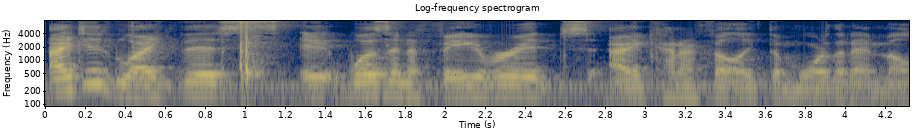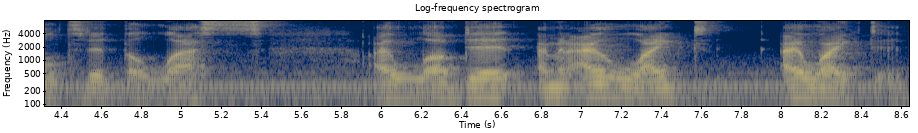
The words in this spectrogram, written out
I did like this. It wasn't a favorite. I kind of felt like the more that I melted it, the less I loved it. I mean, I liked, I liked it.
